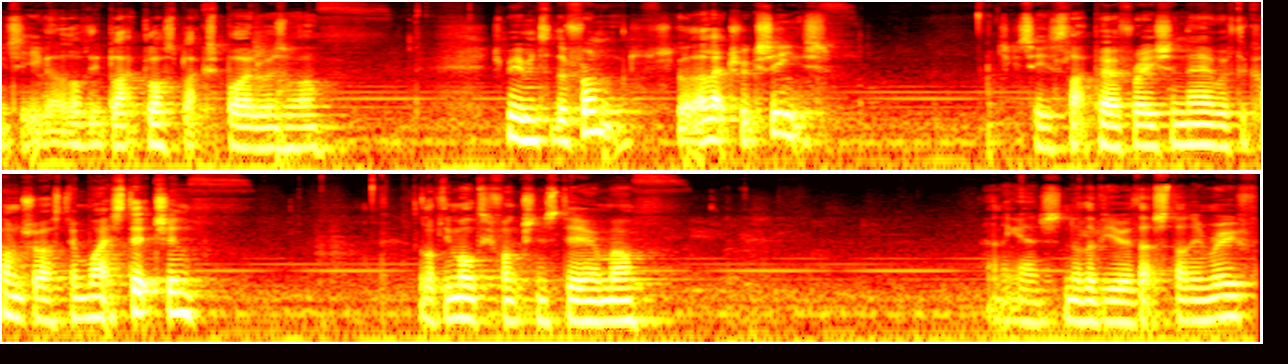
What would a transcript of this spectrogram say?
You can see, you've got a lovely black gloss black spoiler as well. Just moving to the front, you've got electric seats. As you can see, a slight perforation there with the contrast in white stitching. Lovely multifunction steering wheel. And again, just another view of that stunning roof.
